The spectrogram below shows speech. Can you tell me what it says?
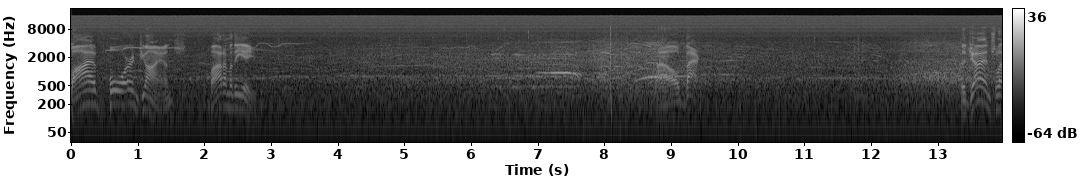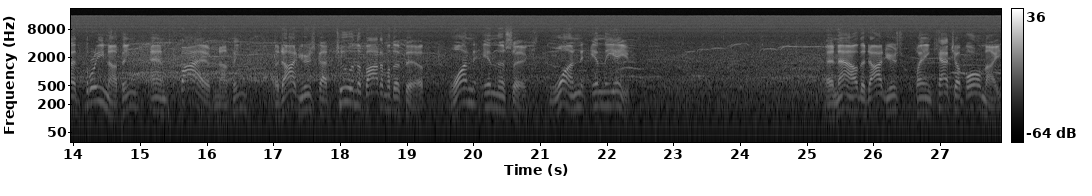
5-4 Giants, bottom of the eighth. The Giants led 3 nothing and 5 nothing the Dodgers got two in the bottom of the fifth, one in the sixth, one in the eighth. And now the Dodgers playing catch up all night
